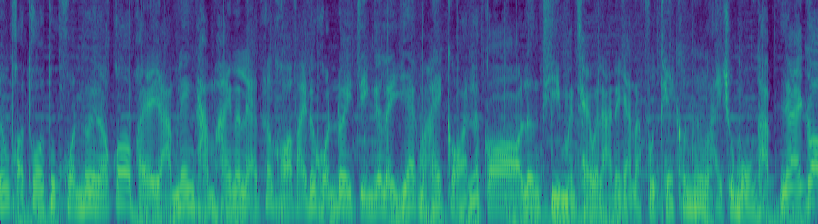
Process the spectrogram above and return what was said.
ต้องขอโทษทุกคนด้วยแล้วก็พยายามเร่งทำให้นั่นแหละต้องขออภัยทุกคนด้วยจริงก็เลยแยกมาให้ก่อน แล้วก็เรื่องทีมมันใช้เวลาในการอัดฟุตเทจค่อนข้างหลายชั่วโมงครับยังไงก็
